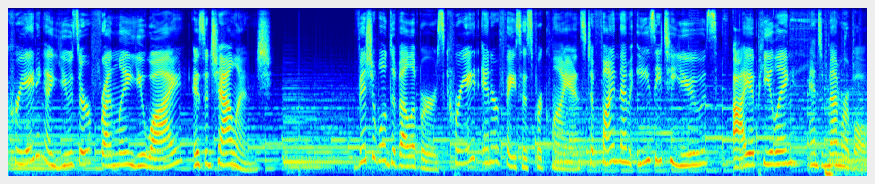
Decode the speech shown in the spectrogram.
Creating a user-friendly UI is a challenge. Visual developers create interfaces for clients to find them easy to use, eye-appealing, and memorable.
